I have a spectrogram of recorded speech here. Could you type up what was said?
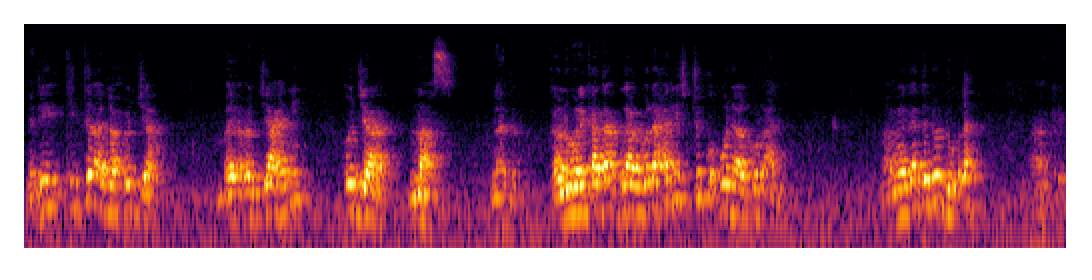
Jadi kita ada hujah baik hujah ini hujah nas tu kalau mereka tak pegang pada hadis, cukup pada Al-Quran. Mereka kata duduklah. Ha, okay.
